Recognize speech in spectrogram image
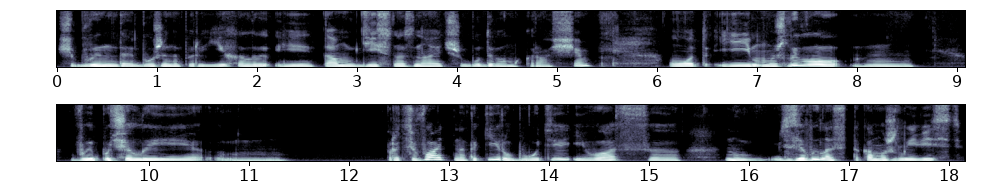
щоб ви, не дай Боже, не переїхали, і там дійсно знають, що буде вам краще. От, І, можливо, ви почали працювати на такій роботі, і у вас е, ну, з'явилася така можливість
